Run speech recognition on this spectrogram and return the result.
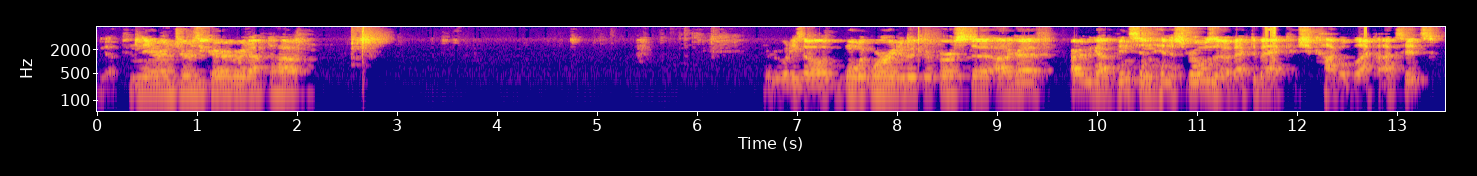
We got Panarin jersey card right off the hop. Everybody's all worried about their first uh, autograph. All right, we got Vincent Hinostroza back-to-back Chicago Blackhawks hits.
